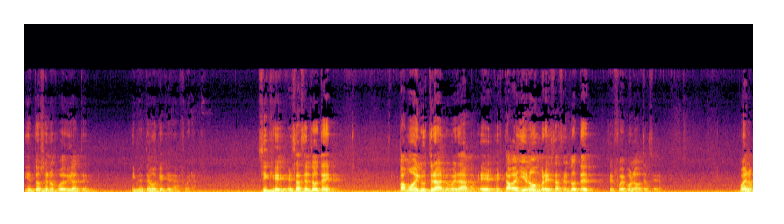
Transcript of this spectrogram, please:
Y entonces no puedo ir al templo y me tengo que quedar fuera. Así que el sacerdote, vamos a ilustrarlo, ¿verdad? Eh, estaba allí el hombre, el sacerdote se fue por la otra acera. Bueno,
